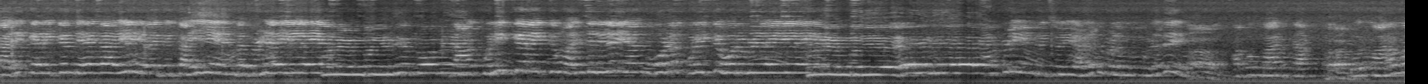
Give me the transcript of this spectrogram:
கறி கறிக்கும் தேங்காயே எனக்கு பிள்ளை இல்லையா பிள்ளை நான் குளிக்கரைக்கும் மஞ்சளில என் கூட குளிக்க ஒரு பிள்ளை இல்லையா அப்படி என்று சொல்லி அழுது விளம்பும் பொழுது. அப்ப பார்த்தா. ஒரு மரமா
